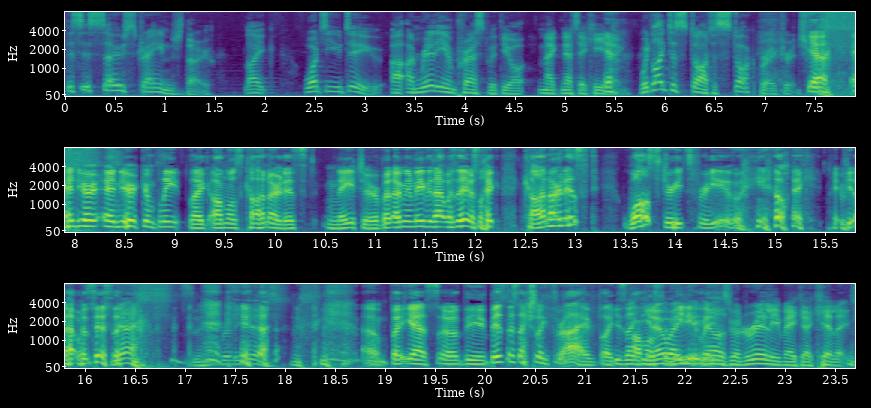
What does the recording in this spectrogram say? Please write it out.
This is so strange, though. Like, what do you do? Uh, I'm really impressed with your magnetic healing. We'd like to start a stock brokerage. Yeah, and your and your complete like almost con artist nature. But I mean, maybe that was it. It was like con artist, Wall Street's for you. you know, like maybe that was it. yeah, pretty really good. Um, but yeah, so the business actually thrived. Like He's like, you almost know where immediately. girls would really make a killing.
